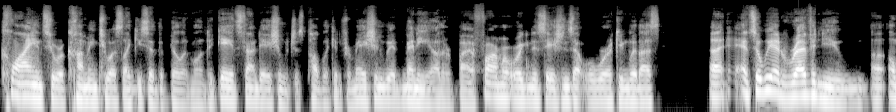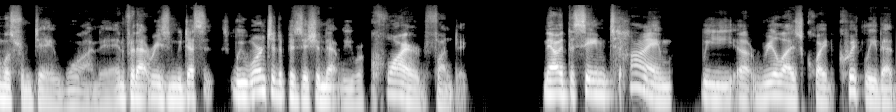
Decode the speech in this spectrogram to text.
clients who were coming to us, like you said, the Bill and Melinda Gates Foundation, which is public information. We had many other biopharma organizations that were working with us. Uh, and so we had revenue uh, almost from day one. And for that reason, we, des- we weren't in a position that we required funding. Now, at the same time, we uh, realized quite quickly that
